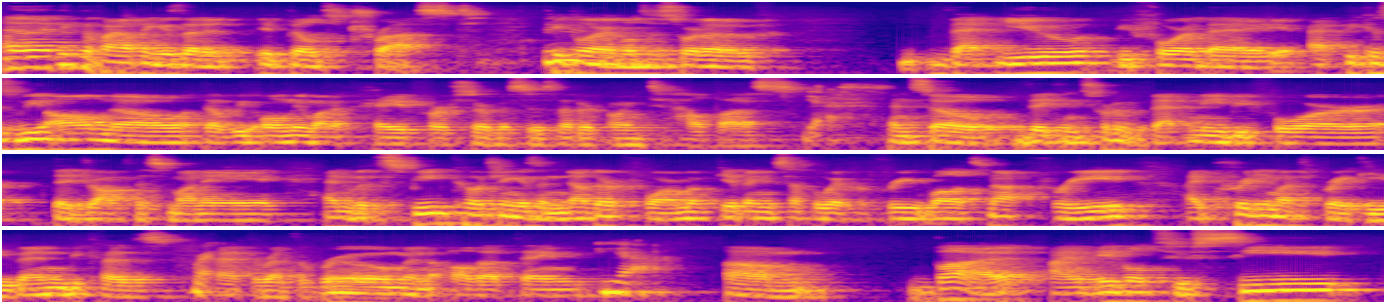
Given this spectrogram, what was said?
And I think the final thing is that it, it builds trust. People are mm-hmm. able to sort of vet you before they, because we all know that we only want to pay for services that are going to help us. Yes. And so they can sort of vet me before they drop this money. And with speed coaching is another form of giving stuff away for free. While it's not free, I pretty much break even because Right. I have to rent the room and all that thing. Yeah. Um, but I'm able to see,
